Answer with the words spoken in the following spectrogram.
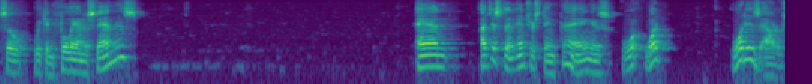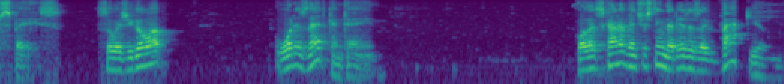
so we can fully understand this. And uh, just an interesting thing is what, what, what is outer space? So as you go up, what does that contain? Well, it's kind of interesting that it is a vacuum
